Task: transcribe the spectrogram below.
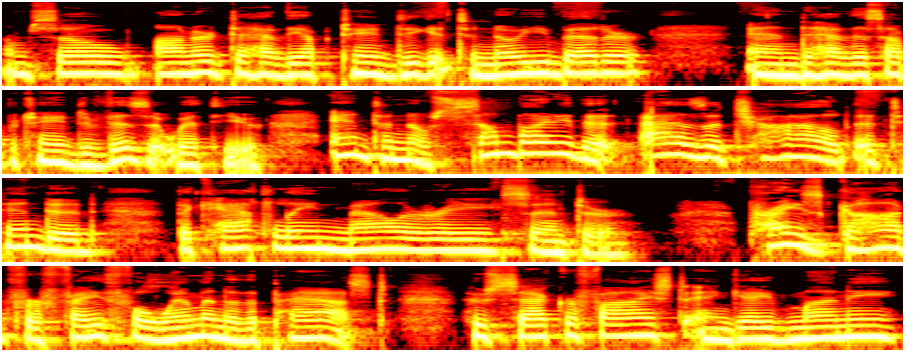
I'm so honored to have the opportunity to get to know you better and to have this opportunity to visit with you and to know somebody that as a child attended the Kathleen Mallory Center. Praise God for faithful women of the past who sacrificed and gave money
